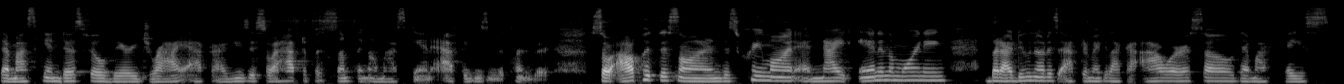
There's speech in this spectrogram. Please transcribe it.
that my skin does feel very dry after I use it. So I have to put something on my skin after using the cleanser. So I'll put this on, this cream on at night and in the morning. But I do notice after maybe like an hour or so that my face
